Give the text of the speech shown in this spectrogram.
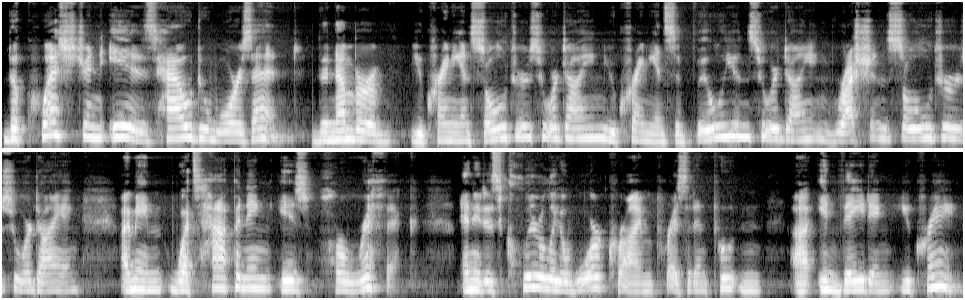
The question is how do wars end? The number of Ukrainian soldiers who are dying, Ukrainian civilians who are dying, Russian soldiers who are dying. I mean, what's happening is horrific. And it is clearly a war crime, President Putin uh, invading Ukraine.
